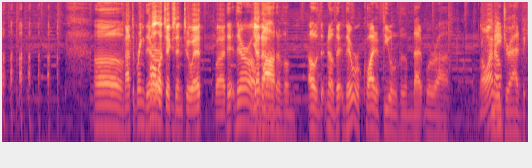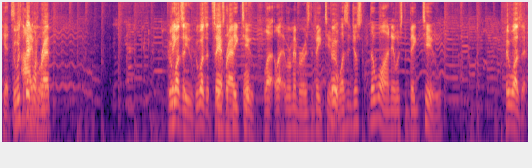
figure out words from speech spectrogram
Oh, Not to bring There politics into it, but there, there are a know. lot of them. Oh th- no, there, there were quite a few of them that were uh, no, I know. major advocates. Who was the big I one, Brad? Who Big was two. it? Who was it? Say it it, was Brad. the big two. Let- let- remember, it was the big two. Who? It wasn't just the one; it was the big two. Who was it?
